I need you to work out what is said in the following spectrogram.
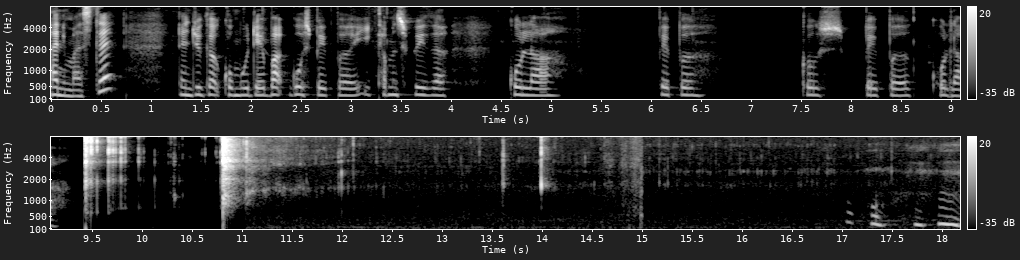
Honey mustard. Dan juga combo debak ghost paper. It comes with a cola paper. Ghost paper cola. Oh, hmm, hmm.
